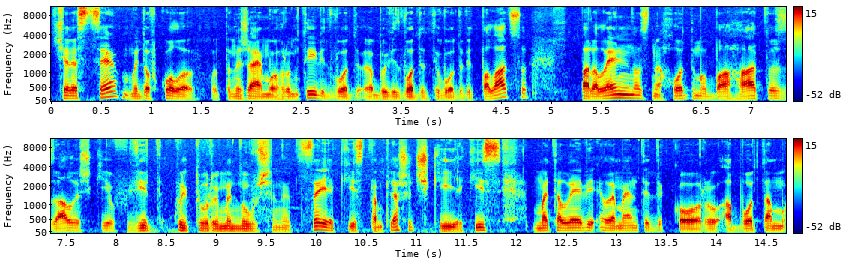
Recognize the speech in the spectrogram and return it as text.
через це ми довкола от, понижаємо ґрунти, відвод, аби відводити воду від палацу. Паралельно знаходимо багато залишків від культури минувшини. Це якісь там пляшечки, якісь металеві елементи декору, або там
